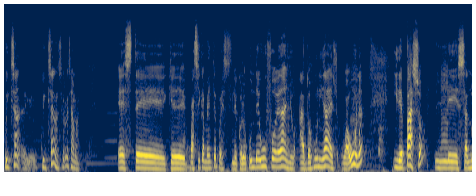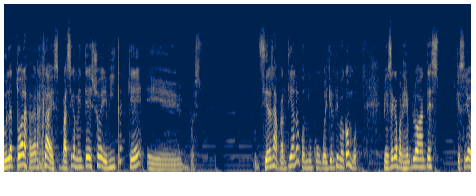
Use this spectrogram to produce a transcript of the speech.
Quicksand, Quicksand se llama. Este, que básicamente pues le coloca un debufo de daño a dos unidades o a una. Y de paso les anula todas las palabras claves. Básicamente eso evita que eh, pues cierres la partida ¿no? con, con cualquier tipo de combo. Piensa que por ejemplo antes, qué sé yo,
